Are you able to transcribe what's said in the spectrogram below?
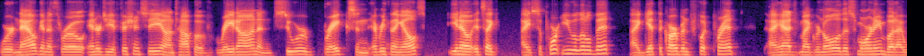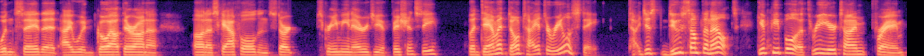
We're now going to throw energy efficiency on top of radon and sewer breaks and everything else. You know, it's like I support you a little bit. I get the carbon footprint. I had my granola this morning, but I wouldn't say that I would go out there on a on a scaffold and start screaming energy efficiency, but damn it, don't tie it to real estate. Just do something else. Give people a three year time frame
